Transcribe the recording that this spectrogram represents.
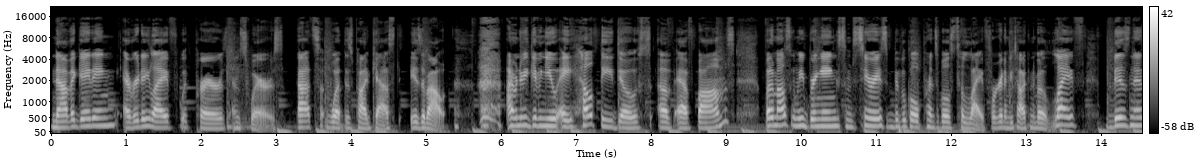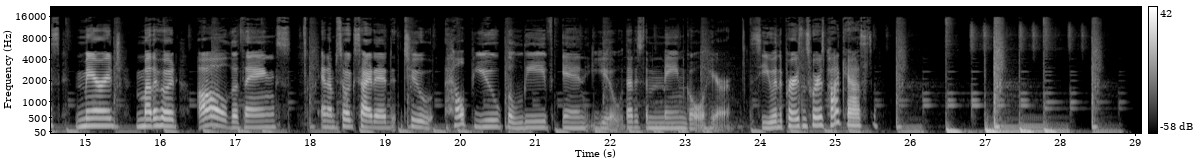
navigating everyday life with prayers and swears. That's what this podcast is about. I'm going to be giving you a healthy dose of F bombs, but I'm also going to be bringing some serious biblical principles to life. We're going to be talking about life, business, marriage, motherhood, all the things. And I'm so excited to help you believe in you. That is the main goal here. See you in the Prayers and Swears podcast.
